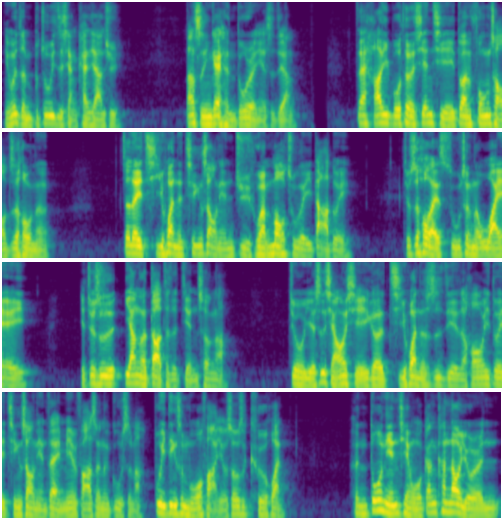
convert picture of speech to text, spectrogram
你会忍不住一直想看下去。当时应该很多人也是这样。在《哈利波特》掀起了一段风潮之后呢，这类奇幻的青少年剧忽然冒出了一大堆，就是后来俗称的 YA。也就是 Young Adult 的简称啊，就也是想要写一个奇幻的世界，然后一堆青少年在里面发生的故事嘛，不一定是魔法，有时候是科幻。很多年前我刚看到有人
